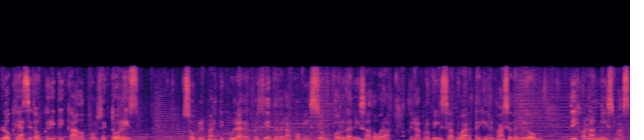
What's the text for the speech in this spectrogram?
lo que ha sido criticado por sectores. Sobre el particular, el presidente de la comisión organizadora de la provincia Duarte, Gervasio de León, dijo las mismas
